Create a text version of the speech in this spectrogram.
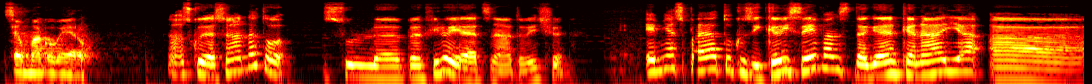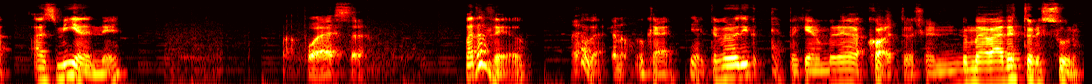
sei un mago vero No, scusa, sono andato sul eh, profilo di Raznatovic e mi ha sparato così Chris Evans da Gran Canaria a, a Smirne. Ma può essere Ma davvero? Eh, Vabbè, no? ok, niente, ve lo dico. Eh, perché non me ne ero accorto, cioè non me l'aveva detto nessuno.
